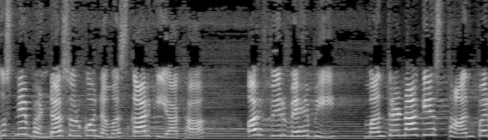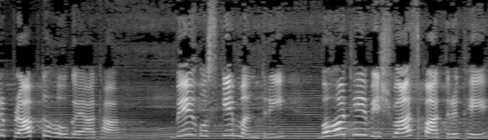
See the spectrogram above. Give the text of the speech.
उसने भंडासुर को नमस्कार किया था और फिर वह भी मंत्रणा के स्थान पर प्राप्त हो गया था। वे उसके मंत्री बहुत ही विश्वास पात्र थे,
